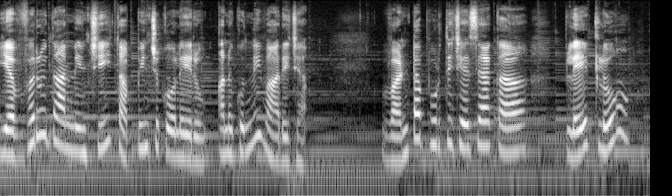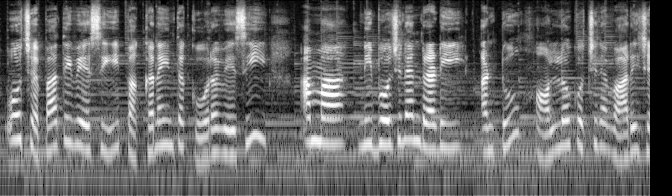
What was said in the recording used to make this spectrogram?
ఎవ్వరూ దాన్నించి తప్పించుకోలేరు అనుకుంది వారిజ. వంట పూర్తి చేశాక ప్లేట్లో ఓ చపాతీ వేసి పక్కన ఇంత కూర వేసి అమ్మా నీ భోజనం రెడీ అంటూ హాల్లోకొచ్చిన వారిజ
